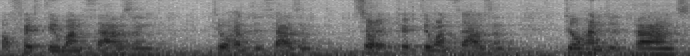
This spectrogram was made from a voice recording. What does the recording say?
of 51,000, 200,000, sorry, 51,200 pounds.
